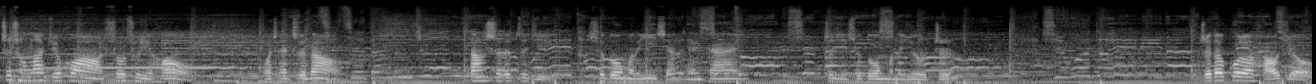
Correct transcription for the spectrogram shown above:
自。从那句话说出以后，我才知道当时的自己是多么的异想天开，自己是多么的幼稚。直到过了好久，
